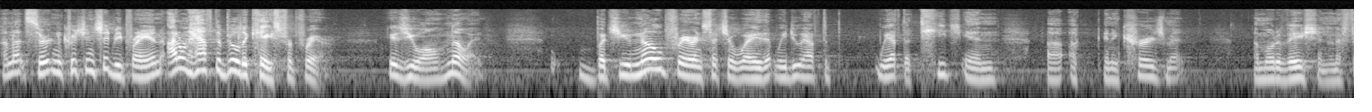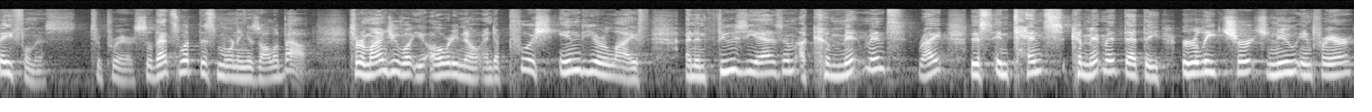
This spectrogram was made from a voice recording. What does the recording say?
I'm not certain Christians should be praying. I don't have to build a case for prayer because you all know it. But you know prayer in such a way that we do have to, we have to teach in a, an encouragement, a motivation, and a faithfulness to prayer. So that's what this morning is all about. To remind you of what you already know and to push into your life an enthusiasm, a commitment, right? This intense commitment that the early church knew in prayer,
